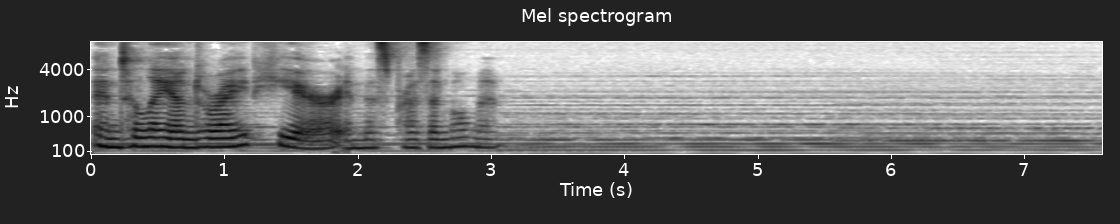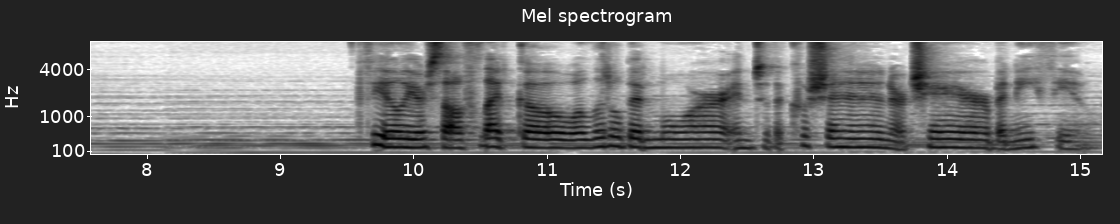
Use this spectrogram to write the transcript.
And to land right here in this present moment. Feel yourself let go a little bit more into the cushion or chair beneath you.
